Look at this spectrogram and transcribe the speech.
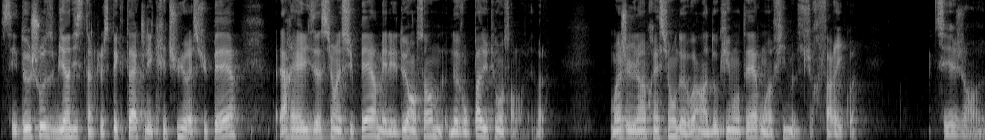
C'est deux choses bien distinctes. Le spectacle, l'écriture est super, la réalisation est super, mais les deux ensemble ne vont pas du tout ensemble. En fait. voilà. Moi, j'ai eu l'impression de voir un documentaire ou un film sur Farid, quoi. C'est genre euh,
